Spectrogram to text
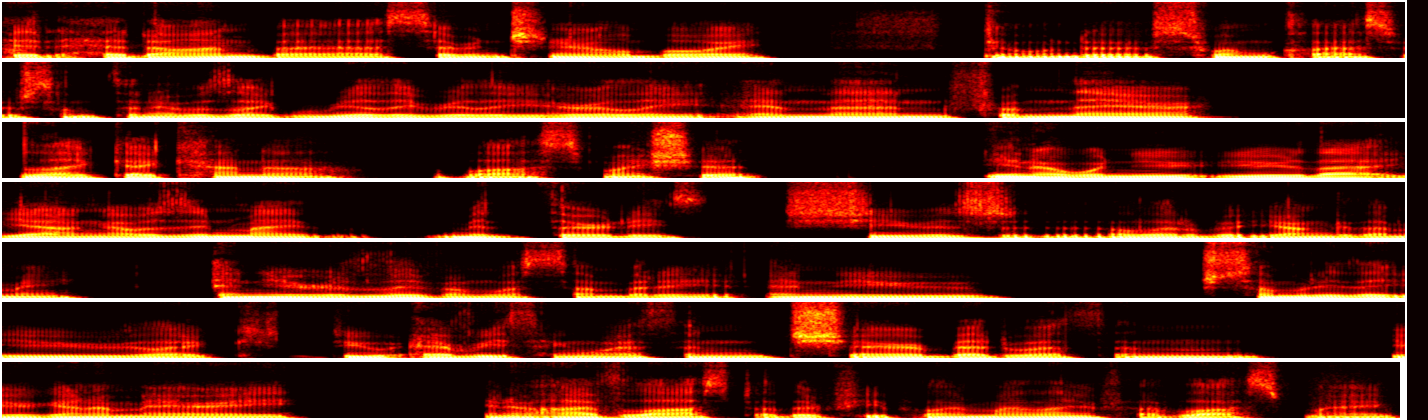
hit head on by a 17 year old boy going to swim class or something. It was like really, really early. And then from there, like I kind of lost my shit. You know, when you, you're that young, I was in my mid 30s. She was a little bit younger than me. And you're living with somebody and you, somebody that you like do everything with and share a bed with, and you're going to marry. You know, I've lost other people in my life. I've lost my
